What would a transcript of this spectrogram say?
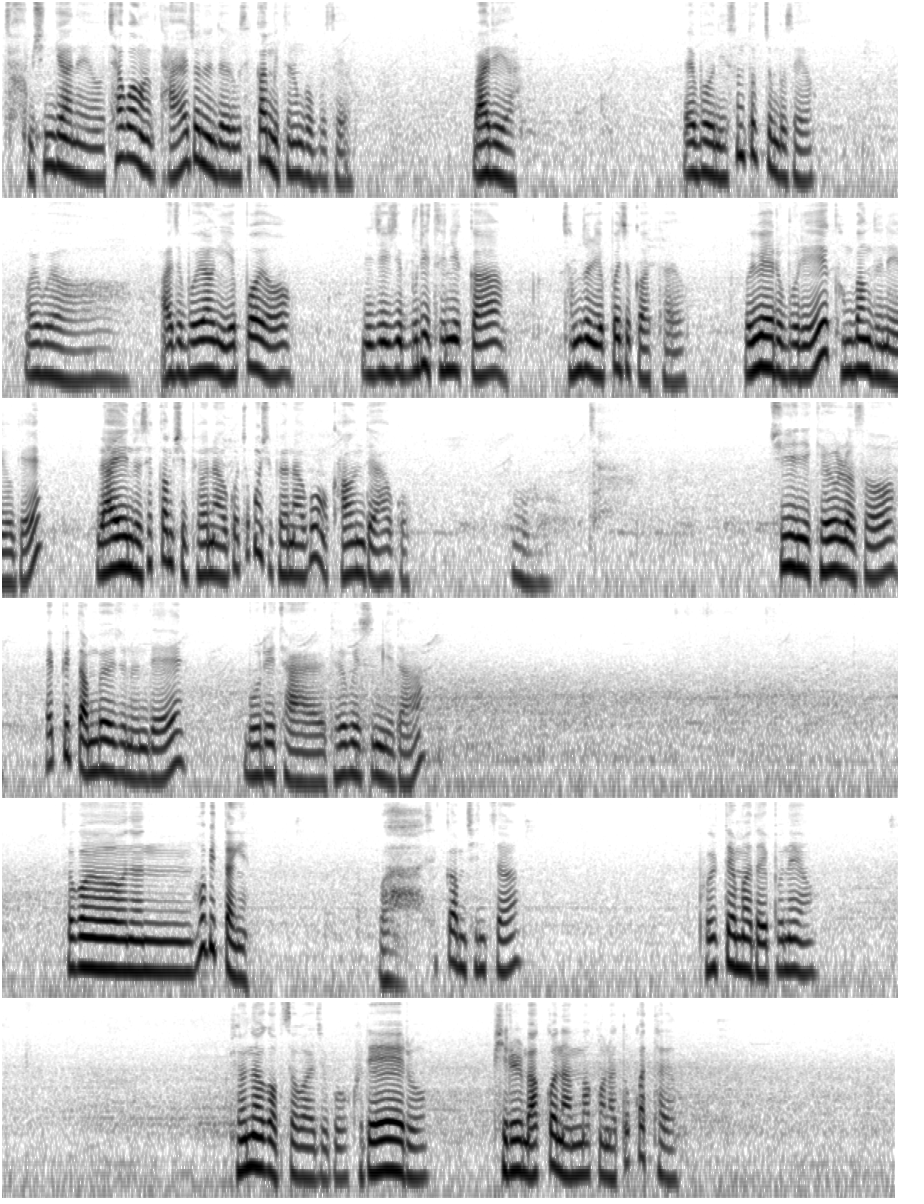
참 신기하네요. 차광을 다 해줬는데 이렇게 색감이 드는 거 보세요. 마리아 에보니 손톱 좀 보세요. 아이고야 아주 모양이 예뻐요. 이제 이제 물이 드니까 점점 예뻐질 것 같아요. 의외로 물이 금방 드네요, 이게. 라인도 색감씩 변하고 조금씩 변하고 가운데 하고. 오, 참. 주인이 게을러서 햇빛도 안 보여주는데 물이 잘 들고 있습니다. 저거는 호빗 땅에. 와, 색감 진짜 볼 때마다 예쁘네요. 변화가 없어가지고 그대로 비를 맞거나 안 맞거나 똑같아요.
